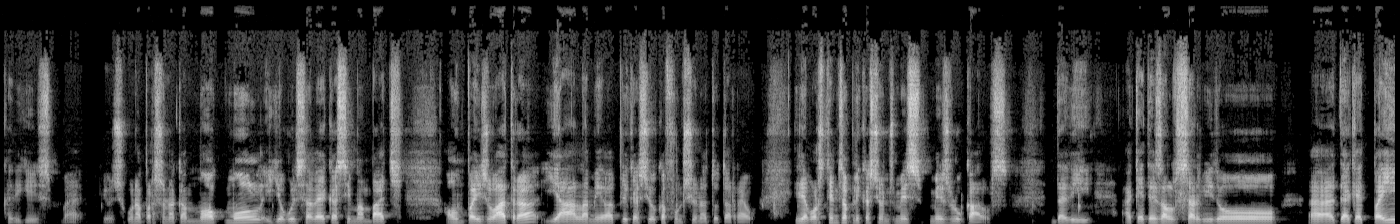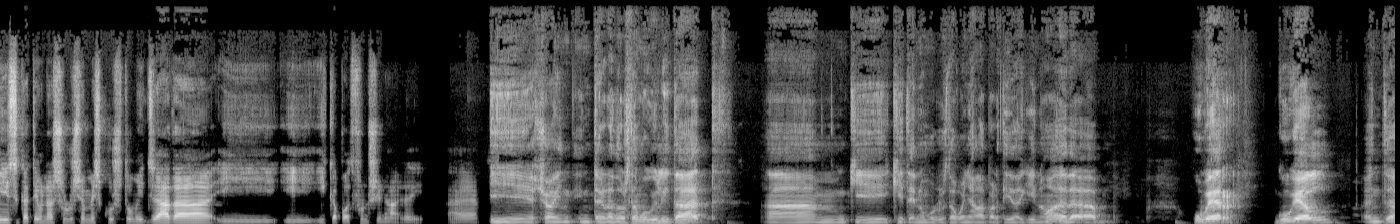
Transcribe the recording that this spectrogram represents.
que diguis, bé, jo soc una persona que em moc molt i jo vull saber que si me'n vaig a un país o altre hi ha la meva aplicació que funciona tot arreu. I llavors tens aplicacions més, més locals, de dir, aquest és el servidor eh, d'aquest país que té una solució més customitzada i, i, i que pot funcionar. És a dir, eh... I això, integradors de mobilitat, um, qui, qui té números de guanyar la partida aquí, no? De, de, Uber, Google, entre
